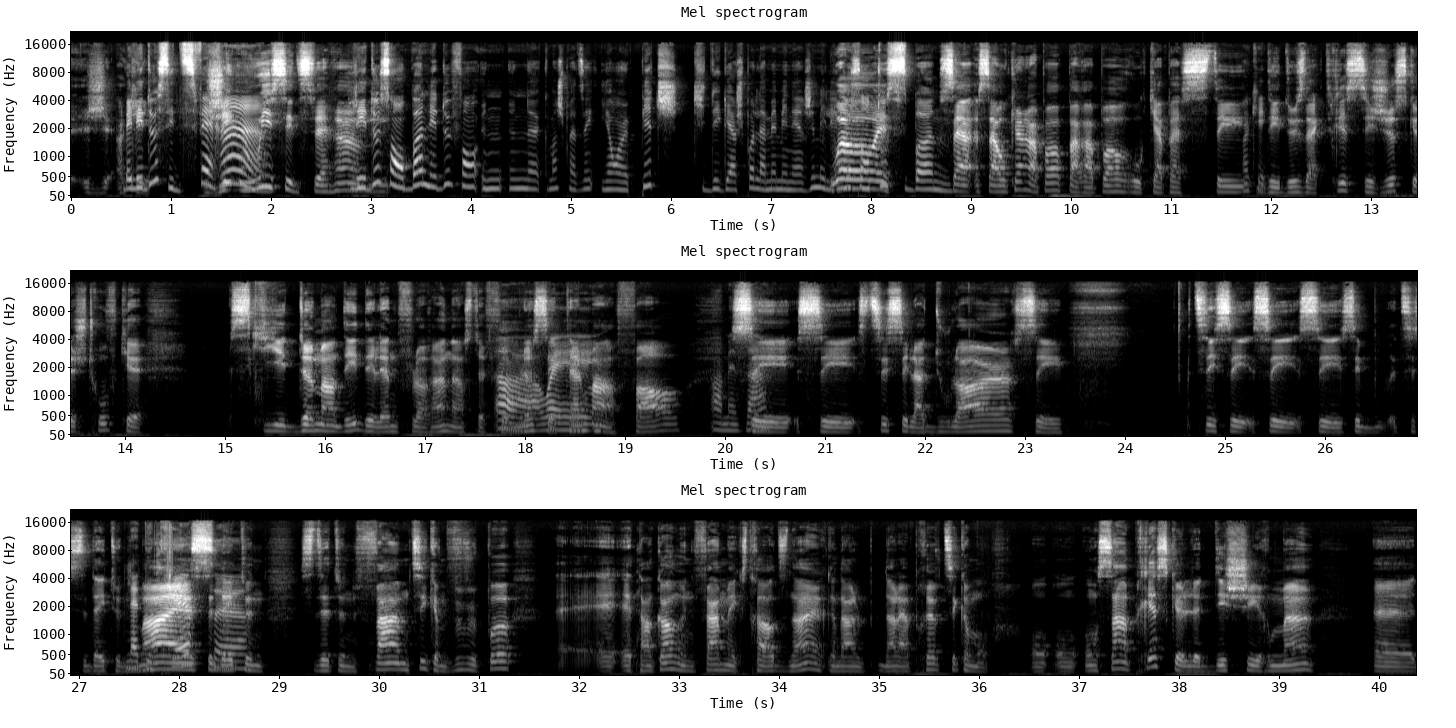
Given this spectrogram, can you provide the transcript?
Mais les deux, c'est différent. Oui, c'est différent. Les deux sont bonnes. Les deux font une, une- Comment je pourrais dire? Ils ont un pitch qui dégage pas la même énergie, mais les Ouais, deux ouais, sont ouais, aussi bonnes. Ça n'a aucun rapport par rapport aux capacités des deux actrices. C'est juste que je trouve que ce qui est demandé d'Hélène Florent dans ce film-là, Ah, c'est ouais. tellement fort. Ah, mais ça. c'est c'est tu sais, c'est la douleur c'est c'est d'être une La mère c'est d'être euh. une c'est d'être une femme tu sais comme veut veut pas est encore une femme extraordinaire dans le- dans la preuve tu sais comme on, on, on, on sent presque le déchirement euh,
